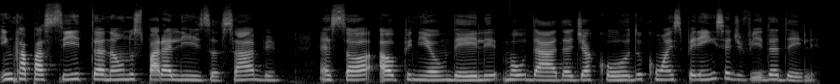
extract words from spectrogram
incapacita, não nos paralisa, sabe? É só a opinião dele moldada de acordo com a experiência de vida dele.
